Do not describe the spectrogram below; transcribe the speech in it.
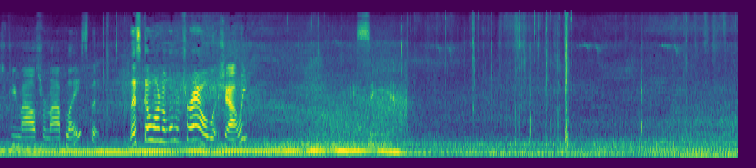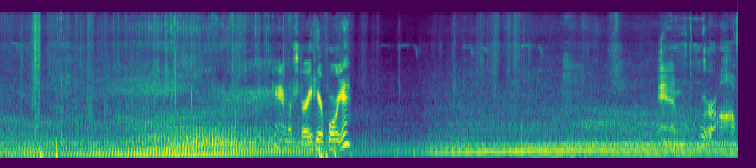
It's a few miles from my place, but let's go on a little trail, shall we? Straight here for you. And we're off.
